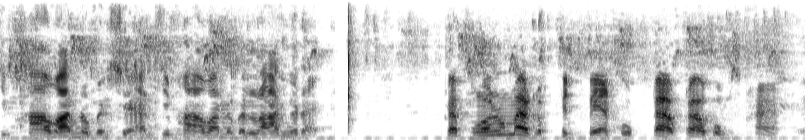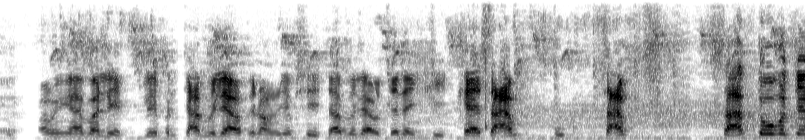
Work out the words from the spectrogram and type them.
สิบห้าวันเราเป็นแสนสิบห้าวันเราเป็นล้านก็ได้ กับหัวลงมากกับเป็นแปดหกเก้าเก้าหกห้าเอาง่ายๆว่าเลขเลขพันจำไปแล้วพี่น้องเอฟซีจำไปแล้วจะได้แค่สามสามสามตัวก็จะ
